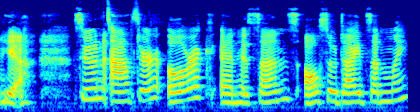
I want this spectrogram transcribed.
yeah. Soon after, Ulrich and his sons also died suddenly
